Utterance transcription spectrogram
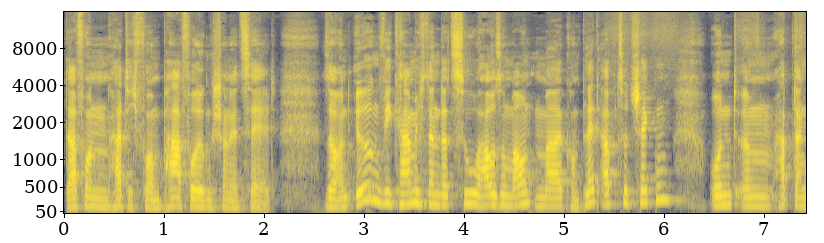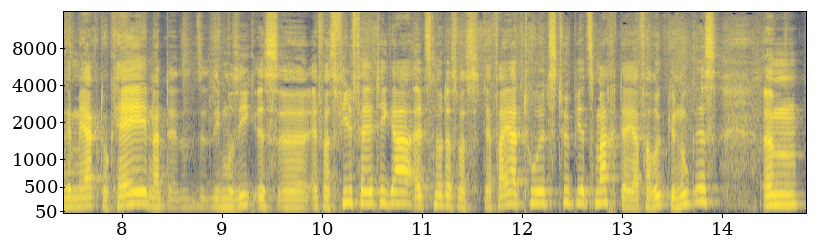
Davon hatte ich vor ein paar Folgen schon erzählt. So, und irgendwie kam ich dann dazu, House of Mountain mal komplett abzuchecken und ähm, habe dann gemerkt, okay, na, die Musik ist äh, etwas vielfältiger als nur das, was der Fire Tools-Typ jetzt macht, der ja verrückt genug ist. Ähm,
